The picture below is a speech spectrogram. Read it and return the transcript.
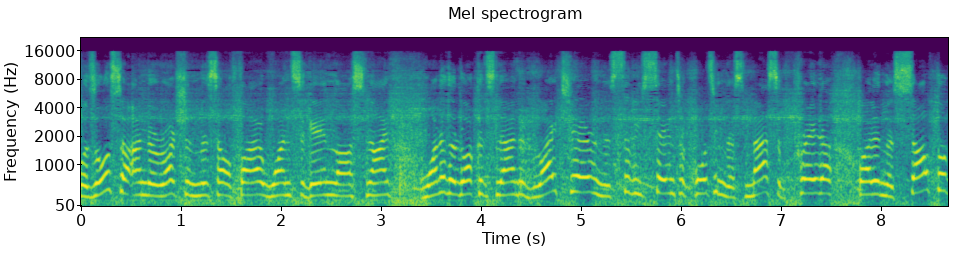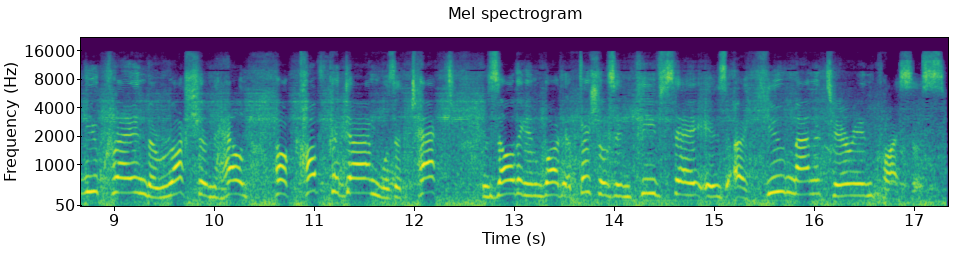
was also under Russian missile fire once again last night. One of the rockets landed right here in the city center, causing this massive crater, while in the south of Ukraine, the Russian-held Kakhovka Dam was attacked, resulting in what officials in Kiev say is a humanitarian crisis.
